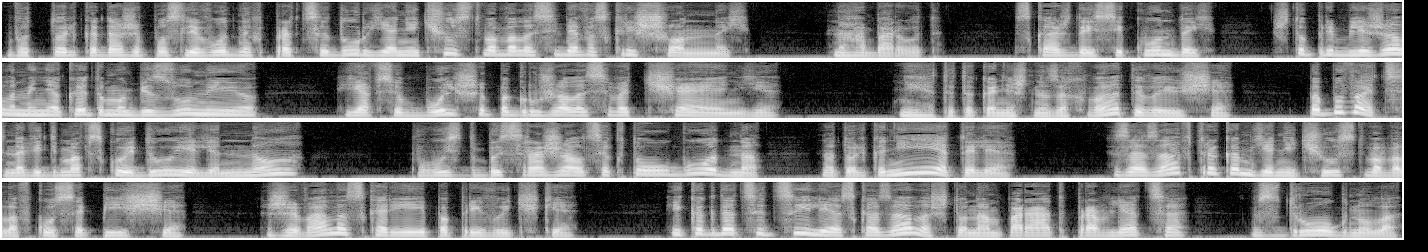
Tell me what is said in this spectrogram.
Вот только даже после водных процедур я не чувствовала себя воскрешенной. Наоборот, с каждой секундой, что приближало меня к этому безумию, я все больше погружалась в отчаяние. Нет, это, конечно, захватывающе — побывать на ведьмовской дуэли, но... Пусть бы сражался кто угодно, но только не это ли? За завтраком я не чувствовала вкуса пищи, жевала скорее по привычке. И когда Цицилия сказала, что нам пора отправляться, вздрогнула,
